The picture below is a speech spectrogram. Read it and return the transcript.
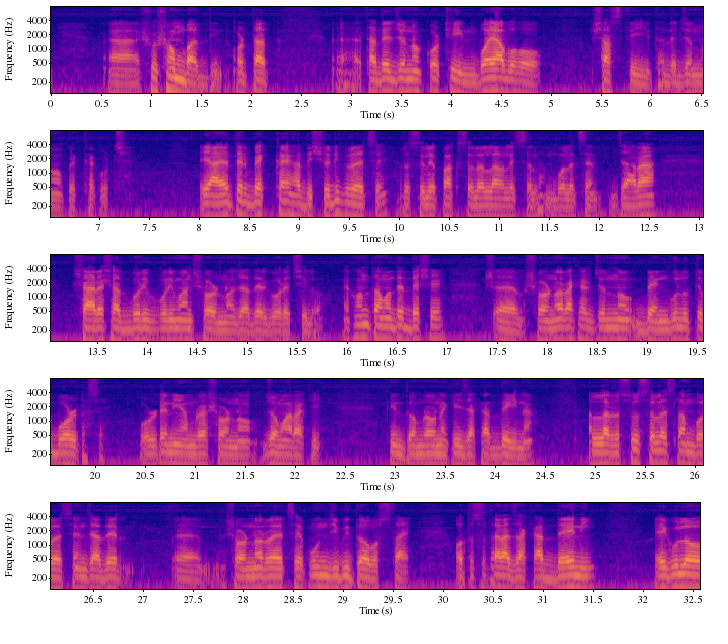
সুসংবাদ দিন। অর্থাৎ তাদের জন্য কঠিন, ভয়াবহ শাস্তি তাদের জন্য অপেক্ষা করছে। এই আয়াতের ব্যাখ্যায় হাদিস শরীফ রয়েছে। রসুলের পাক আলাইসাল্লাম বলেছেন, যারা সাড়ে সাত বড়ি পরিমাণ স্বর্ণ যাদের গড়ে ছিল। এখন তো আমাদের দেশে স্বর্ণ রাখার জন্য ব্যাঙ্কগুলোতে বোল্ট আছে। বোল্টে নিয়ে আমরা স্বর্ণ জমা রাখি। কিন্তু আমরা অনেকেই জাকাত দেই না। আল্লাহ রসুল সাল্লাহ ইসলাম বলেছেন, যাদের স্বর্ণ রয়েছে পুঞ্জীবিত অবস্থায়, অথচ তারা জাকাত দেয়নি। এগুলো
